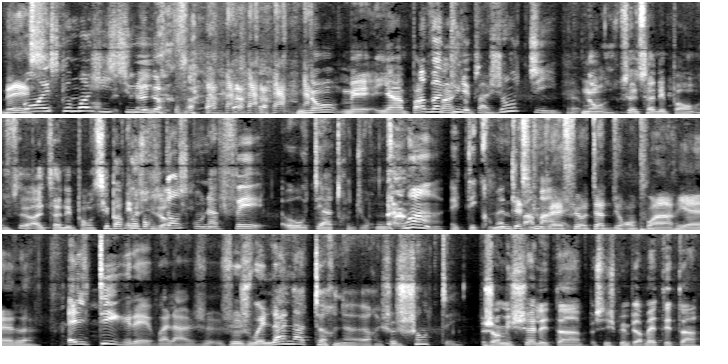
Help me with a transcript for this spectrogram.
Mais Bon, est-ce que moi j'y suis Non, mais il y a un Ah parfum. ben tu n'es comme pas gentil. Non, ça, ça dépend. Ça, ça dépend. C'est parfois Mais suffisant. pourtant, ce qu'on a fait au théâtre du Rond-Point était quand même qu'est-ce pas que vous mal. avez fait au théâtre du Rond-Point, Ariel? El Tigre, voilà. Je, je jouais Lana Turner et je chantais. Jean-Michel est un, si je peux me permettre, est un,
